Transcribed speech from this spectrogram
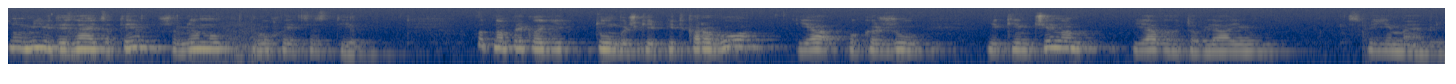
Ну, мій відрізняється тим, що в ньому рухається стіл. От на прикладі тумбочки під карго я покажу, яким чином я виготовляю свої меблі.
